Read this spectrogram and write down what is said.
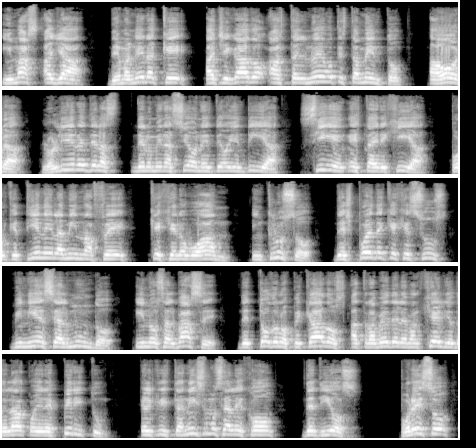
y más allá, de manera que ha llegado hasta el Nuevo Testamento. Ahora, los líderes de las denominaciones de hoy en día siguen esta herejía porque tienen la misma fe que Jeroboam. Incluso después de que Jesús viniese al mundo y nos salvase de todos los pecados a través del Evangelio del agua y el Espíritu, el cristianismo se alejó de Dios. Por eso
